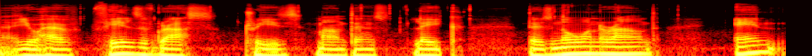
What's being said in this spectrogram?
Uh, you have fields of grass, trees, mountains, lake. There's no one around, and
